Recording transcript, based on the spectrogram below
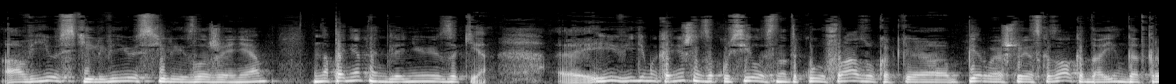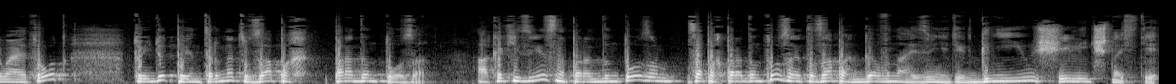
а, в ее стиле, в ее стиле изложения, на понятном для нее языке. И, видимо, конечно, закусилась на такую фразу, как э, первое, что я сказал, когда Инга открывает рот, то идет по интернету запах парадонтоза. А как известно, парадонтозом, запах парадонтоза – это запах говна, извините, гниющей личности,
